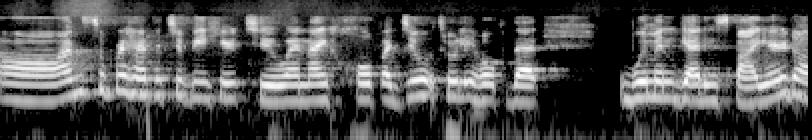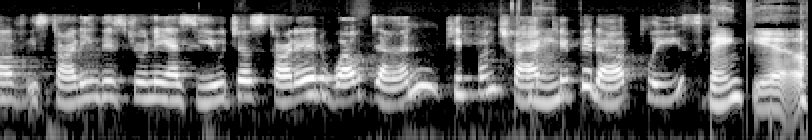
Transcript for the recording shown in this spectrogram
Oh, I'm super happy to be here too, and I hope I do truly hope that women get inspired of starting this journey as you just started. Well done. Keep on track. Mm-hmm. Keep it up, please. Thank you.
